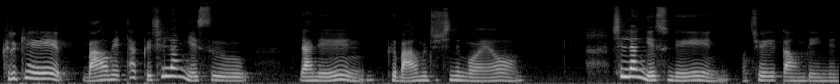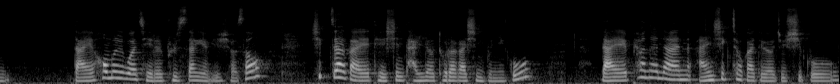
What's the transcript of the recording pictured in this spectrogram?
그렇게 마음에 탁 그 신랑 예수라는 그 마음을 주시는 거예요. 신랑 예수는 죄 가운데 있는 나의 허물과 죄를 불쌍히 여기셔서 십자가에 대신 달려 돌아가신 분이고 나의 편안한 안식처가 되어 주시고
